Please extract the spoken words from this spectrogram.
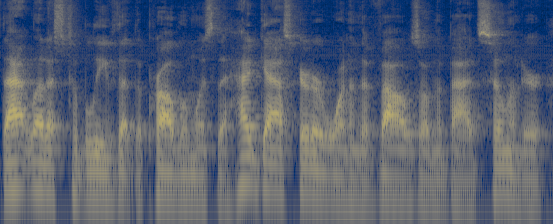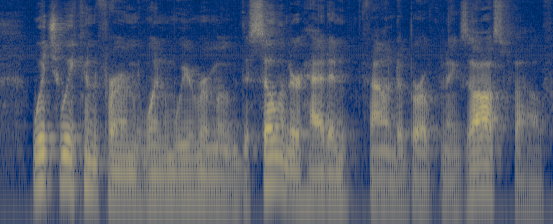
That led us to believe that the problem was the head gasket or one of the valves on the bad cylinder, which we confirmed when we removed the cylinder head and found a broken exhaust valve.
